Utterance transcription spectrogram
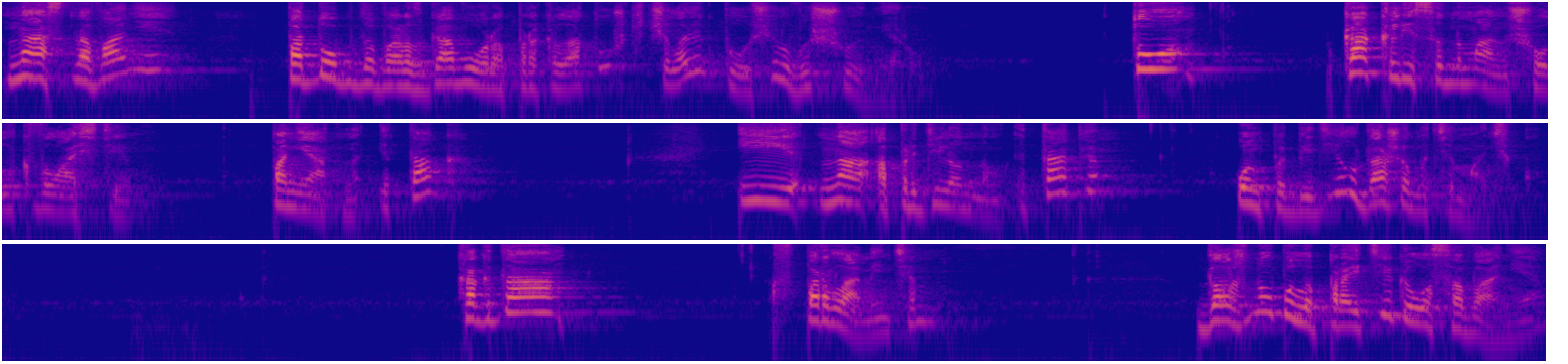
На основании подобного разговора про колотушки человек получил высшую меру. То, как Лисенман шел к власти, понятно и так. И на определенном этапе он победил даже математику. Когда в парламенте должно было пройти голосование,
